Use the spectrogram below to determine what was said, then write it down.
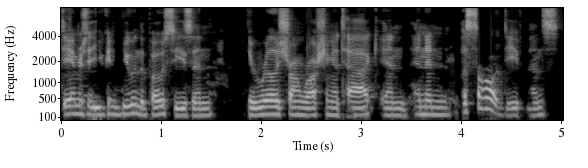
damage that you can do in the postseason. The really strong rushing attack and, and then a solid defense.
